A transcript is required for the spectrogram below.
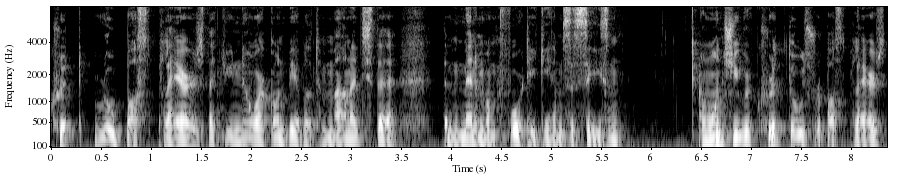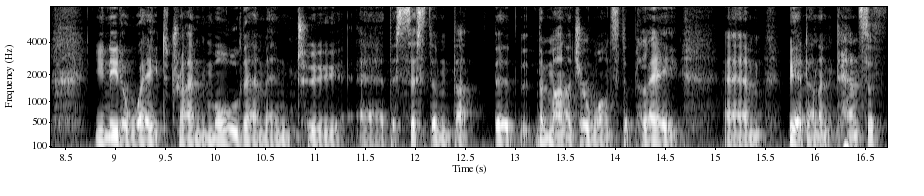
recruit robust players that you know are going to be able to manage the, the minimum 40 games a season. And once you recruit those robust players, you need a way to try and mold them into uh, the system that the, the manager wants to play, um, be it an intensive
